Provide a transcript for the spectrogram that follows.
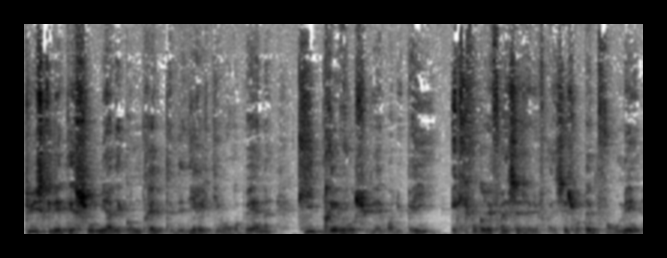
puisqu'il était soumis à des contraintes des directives européennes qui prévaut sur les lois du pays, et qu'il faut que les Françaises et les Français soient informés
